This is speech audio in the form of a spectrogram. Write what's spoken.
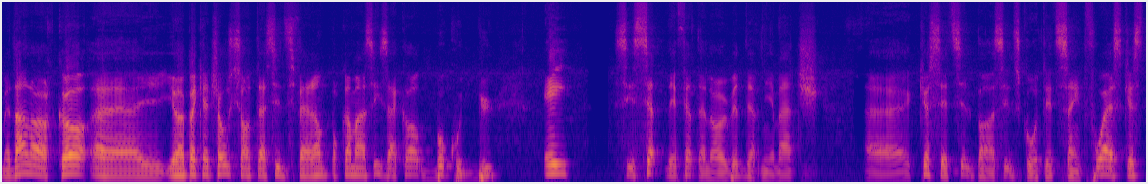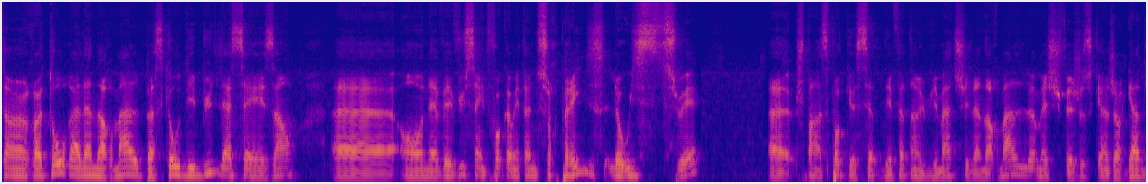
Mais dans leur cas, il y a un paquet de choses qui sont assez différentes. Pour commencer, ils accordent beaucoup de buts. Et c'est sept défaites à leurs huit derniers matchs. Euh, que s'est-il passé du côté de Sainte-Foy? Est-ce que c'est un retour à la normale? Parce qu'au début de la saison, euh, on avait vu Sainte-Foy comme étant une surprise, là où il se situait. Euh, je ne pense pas que cette défaite en huit matchs, c'est la normale, là, mais je fais juste quand je regarde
